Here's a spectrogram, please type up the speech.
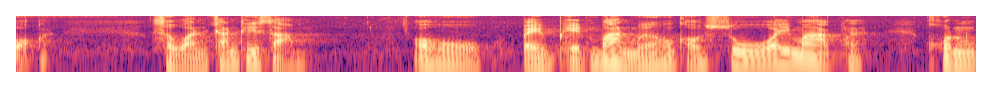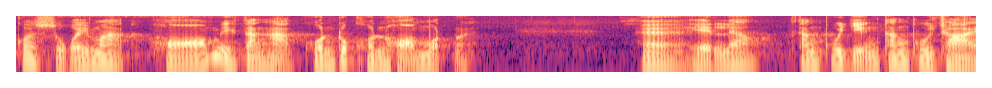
บอก สวรรค์ชั้นที่สามโอ้โหไปเห็นบ้านเมืองของเขาสวยมากนะคนก็สวยมาก หอมอีกต่างหากคนทุกคนหอมหมดเลย เเห็นแล้วทั้งผู้หญิงทั้งผู้ชาย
